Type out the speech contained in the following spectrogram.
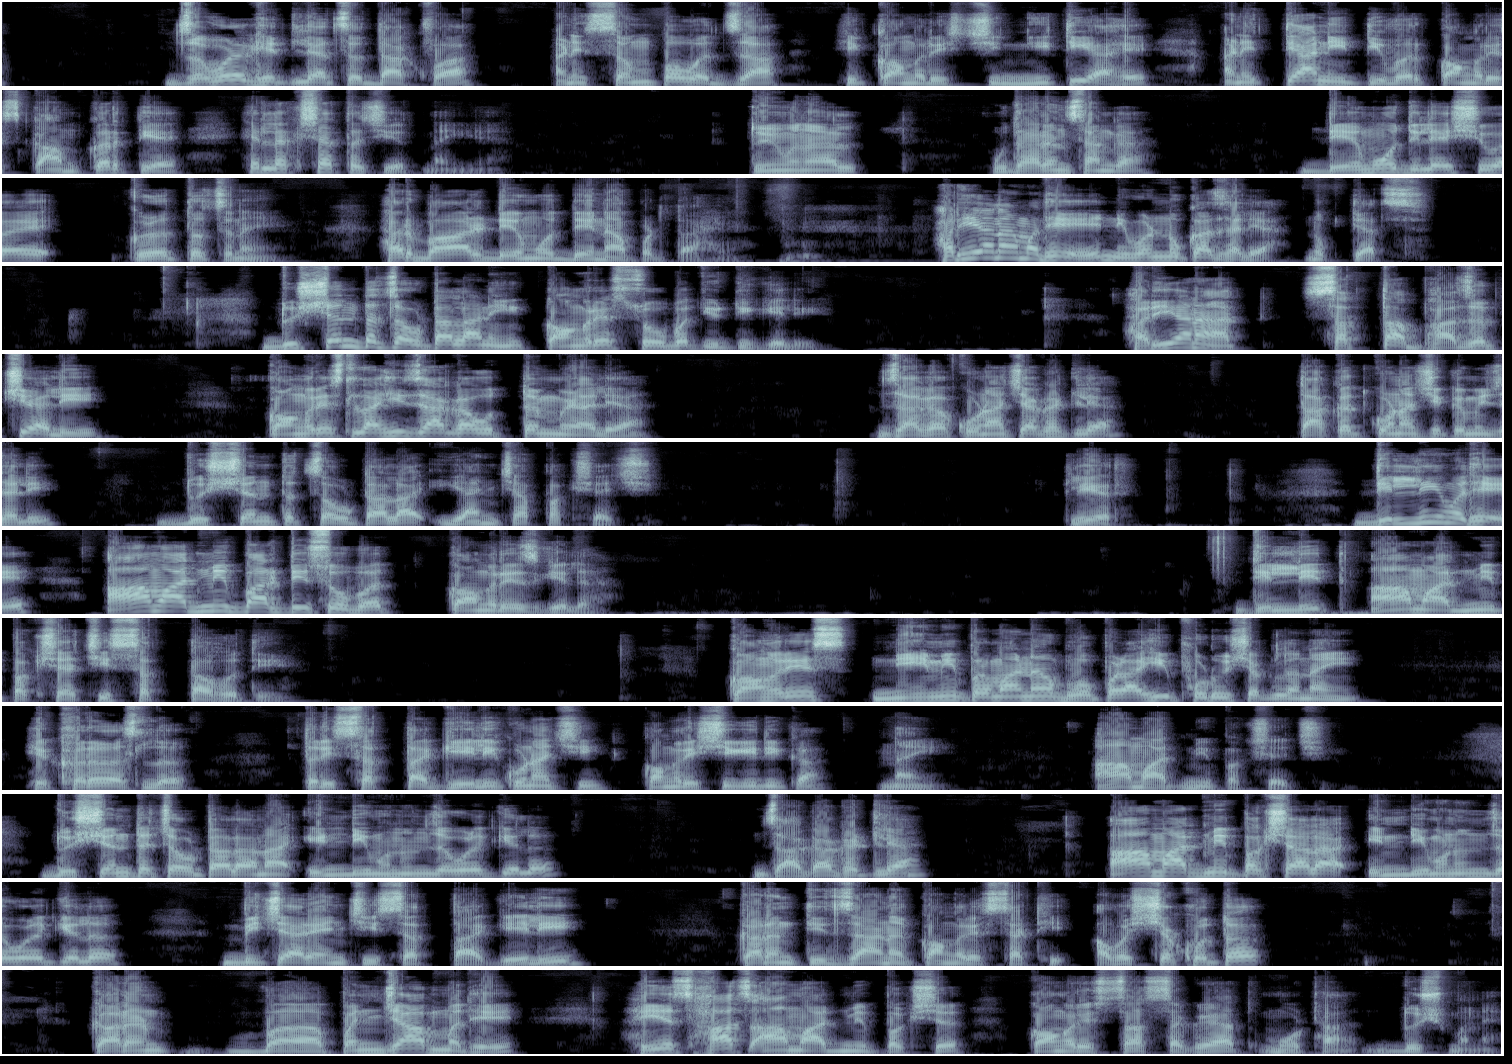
जवळ घेतल्याचं दाखवा आणि संपवत जा ही काँग्रेसची नीती आहे आणि त्या नीतीवर काँग्रेस काम करते हे लक्षातच येत नाहीये. तुम्ही म्हणाल उदाहरण सांगा. डेमो दिल्याशिवाय कळतच नाही. हर बार डेमो देना पडता है हरियाणामध्ये निवडणुका झाल्या नुकत्याच. दुष्यंत चौटालानी काँग्रेस सोबत युती केली. हरियाणात सत्ता भाजपची आली. काँग्रेसलाही जागा उत्तम मिळाल्या. जागा कोणाच्या घटल्या? ताकद कोणाची कमी झाली? दुष्यंत चौटाला यांच्या पक्षाची. क्लिअर दिल्लीमध्ये आम आदमी पार्टी सोबत काँग्रेस गेलं. दिल्लीत आम आदमी पक्षाची सत्ता होती. काँग्रेस नेहमीप्रमाणे भोपळाही फोडू शकलं नाही. हे खरं असलं तरी सत्ता गेली कुणाची? काँग्रेसची गेली का? नाही. आम आदमी पक्षाची. दुष्यंत चौटालांना इंडी म्हणून जवळ केलं. जागा घटल्या. आम आदमी पक्षाला इंडी म्हणून जवळ केलं बिचाऱ्यांची सत्ता गेली कारण ती जाणं काँग्रेससाठी आवश्यक होतं. कारण पंजाबमध्ये हेच हाच आम आदमी पक्ष काँग्रेसचा सगळ्यात मोठा दुश्मन आहे.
